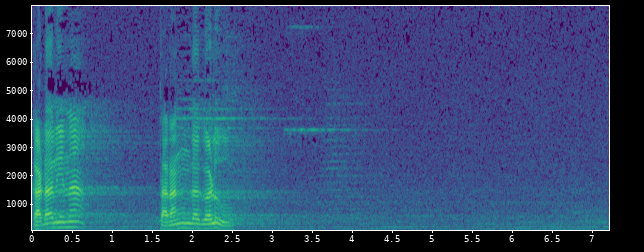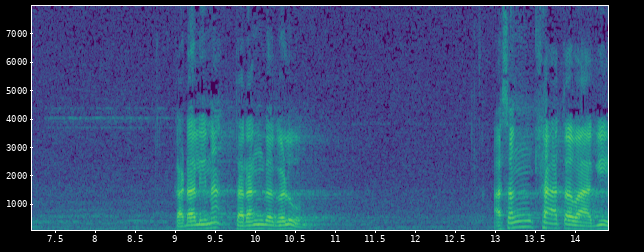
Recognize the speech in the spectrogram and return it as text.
ಕಡಲಿನ ತರಂಗಗಳು ಕಡಲಿನ ತರಂಗಗಳು ಅಸಂಖ್ಯಾತವಾಗಿ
